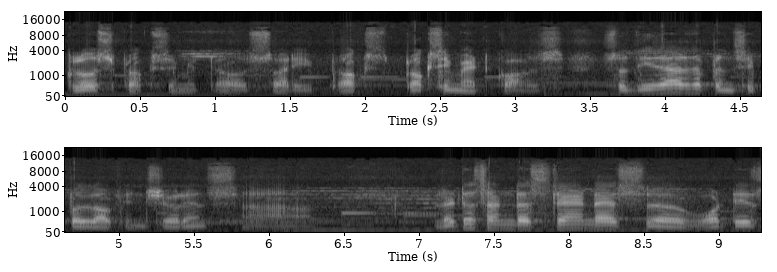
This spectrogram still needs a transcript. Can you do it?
close proximity oh sorry prox, proximate cause. So these are the principle of insurance. Uh, let us understand as uh, what is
